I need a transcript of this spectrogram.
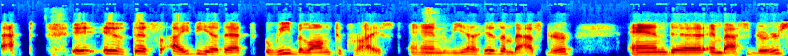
that is this idea that we belong to Christ and we are His ambassador and uh, ambassadors,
